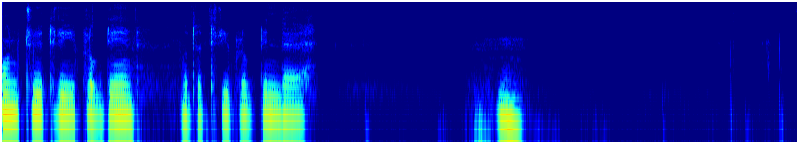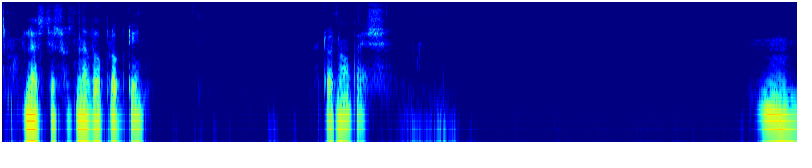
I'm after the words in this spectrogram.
One two three plugged in. With another three plugged in there. Hmm. unless this was never plugged in. I don't know guys. Hmm.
